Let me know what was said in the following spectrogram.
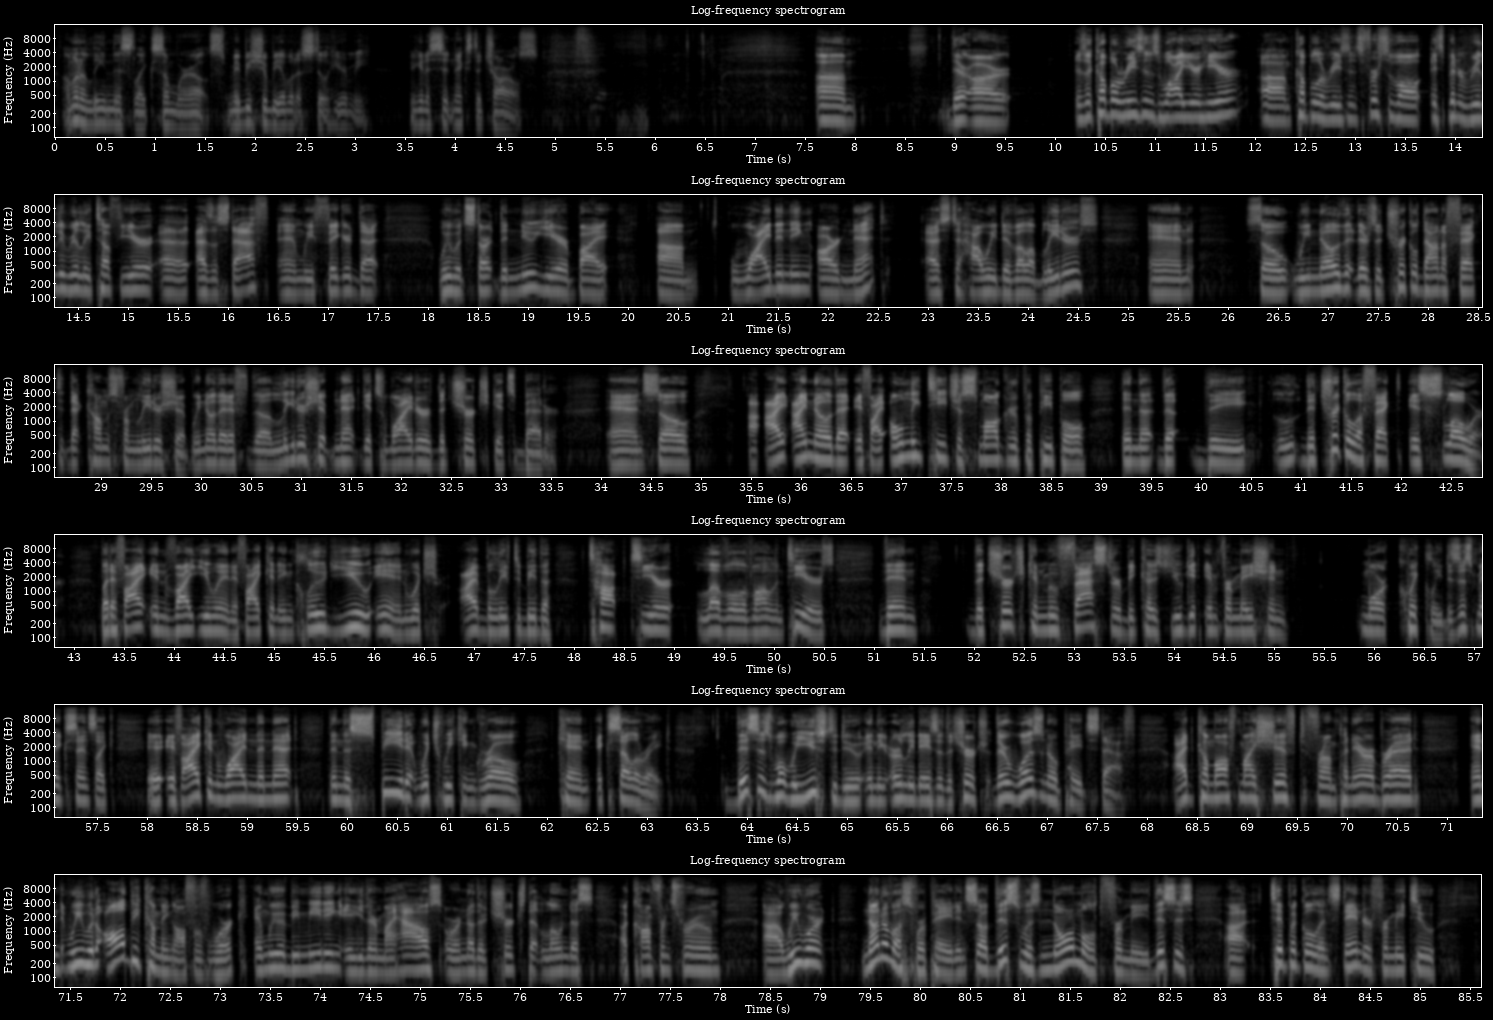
I'm going to lean this like somewhere else. Maybe she'll be able to still hear me. You're going to sit next to Charles. Um, there are there's a couple reasons why you're here. A um, couple of reasons. First of all, it's been a really really tough year uh, as a staff, and we figured that we would start the new year by um, widening our net as to how we develop leaders. And so we know that there's a trickle down effect that comes from leadership. We know that if the leadership net gets wider, the church gets better. And so I, I know that if I only teach a small group of people, then the, the, the, the trickle effect is slower. But if I invite you in, if I can include you in, which I believe to be the top tier level of volunteers, then the church can move faster because you get information more quickly. Does this make sense? Like, if I can widen the net, then the speed at which we can grow can accelerate. This is what we used to do in the early days of the church. There was no paid staff. I'd come off my shift from Panera Bread, and we would all be coming off of work, and we would be meeting in either my house or another church that loaned us a conference room. Uh, we weren't none of us were paid. And so this was normal for me. This is uh, typical and standard for me to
